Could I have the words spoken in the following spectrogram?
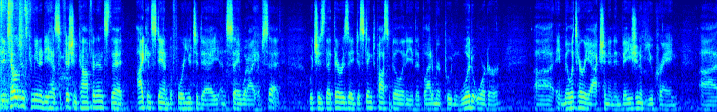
The intelligence community has sufficient confidence that I can stand before you today and say what I have said. Which is that there is a distinct possibility that Vladimir Putin would order uh, a military action, an invasion of Ukraine, uh,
